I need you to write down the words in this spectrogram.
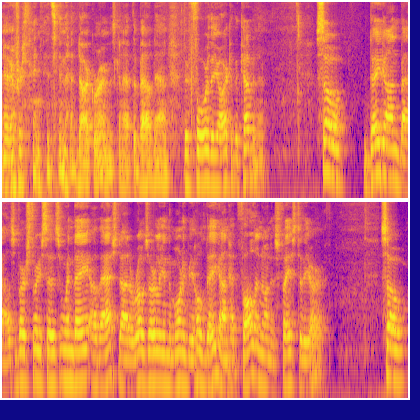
Everything that's in that dark room is going to have to bow down before the Ark of the Covenant. So Dagon bows. Verse 3 says, When they of Ashdod arose early in the morning, behold, Dagon had fallen on his face to the earth. So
